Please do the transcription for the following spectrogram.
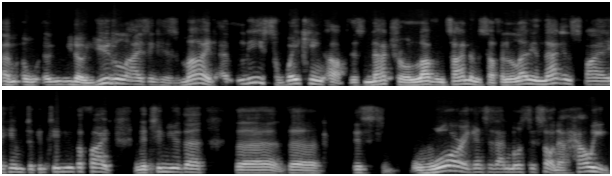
um, uh, you know, utilizing his mind, at least waking up this natural love inside himself and letting that inspire him to continue the fight and continue the the the this war against his animalistic soul. Now, how he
